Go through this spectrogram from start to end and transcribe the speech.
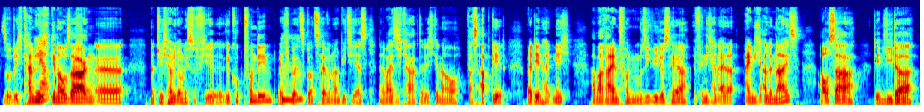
So, ich kann Ja. nicht genau sagen, äh, natürlich habe ich auch nicht so viel geguckt von denen. Wenn ich Mhm. bei jetzt God Seven oder BTS, da weiß ich charakterlich genau, was abgeht. Bei denen halt nicht. Aber rein von den Musikvideos her finde ich halt eine, eigentlich alle nice, außer den Lieder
